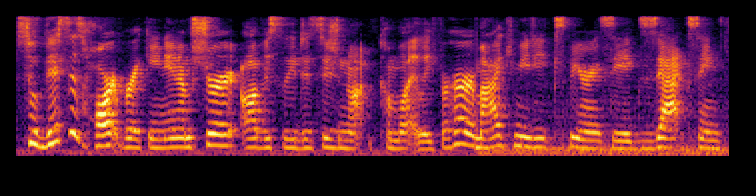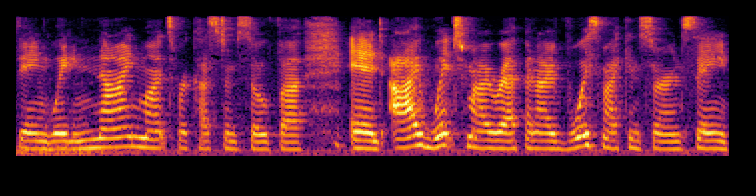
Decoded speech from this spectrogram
So this is heartbreaking. And I'm sure obviously decision not come lightly for her. My community experienced the exact same thing, waiting nine months for a custom sofa. And I went to my rep and I voiced my concern saying,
